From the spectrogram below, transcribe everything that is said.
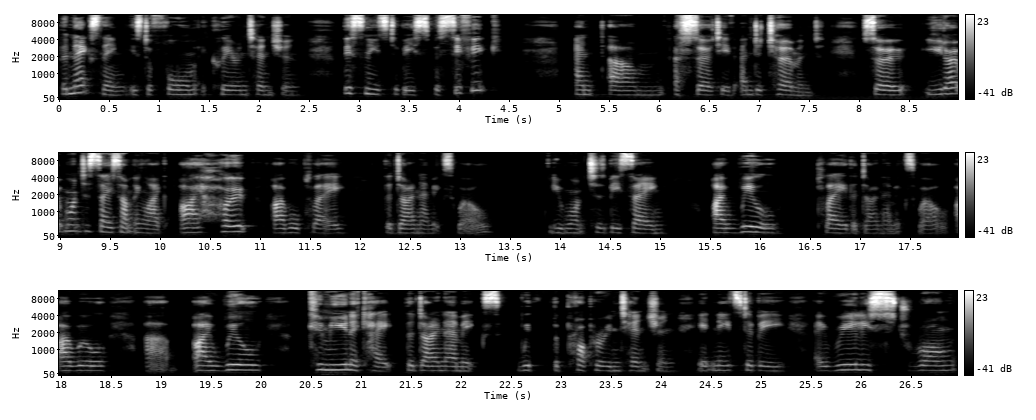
The next thing is to form a clear intention. This needs to be specific and um, assertive and determined. So you don't want to say something like, I hope I will play the dynamics well. You want to be saying, I will play the dynamics well. I will, uh, I will communicate the dynamics with the proper intention. It needs to be a really strong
